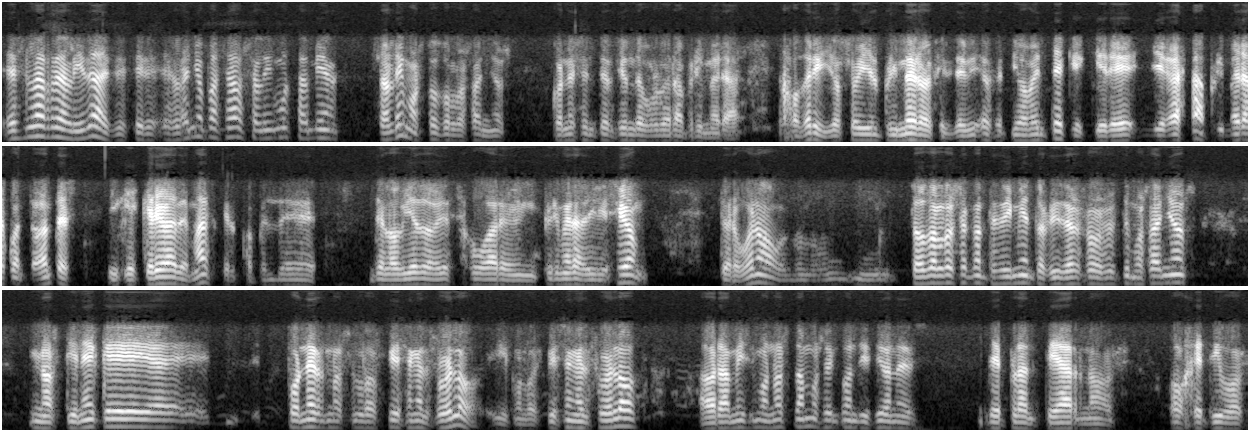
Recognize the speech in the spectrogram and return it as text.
es la realidad. Es decir, el año pasado salimos también, salimos todos los años con esa intención de volver a primera. Joder, y yo soy el primero, efecti- efectivamente, que quiere llegar a primera cuanto antes y que creo además que el papel de, del Oviedo es jugar en primera división. Pero bueno, todos los acontecimientos vividos en los últimos años nos tiene que eh, ponernos los pies en el suelo y con los pies en el suelo ahora mismo no estamos en condiciones de plantearnos objetivos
